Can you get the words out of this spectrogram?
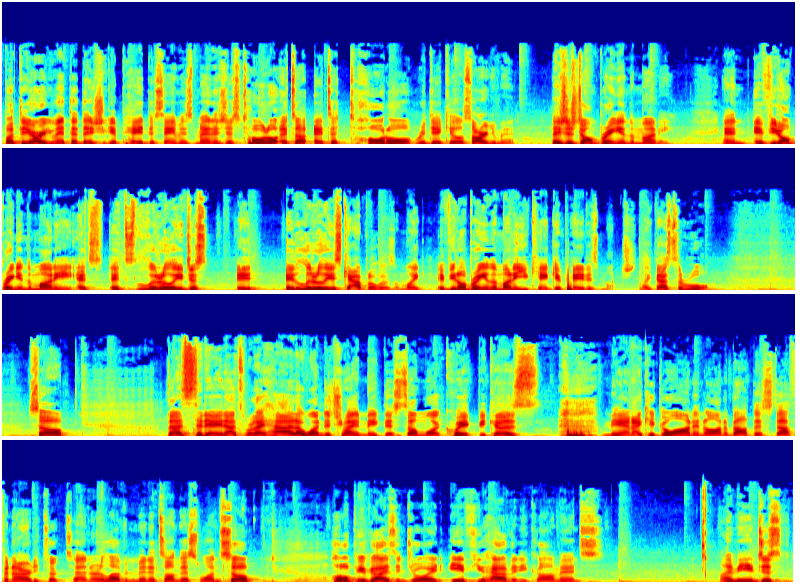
But the argument that they should get paid the same as men is just total it's a it's a total ridiculous argument. They just don't bring in the money. And if you don't bring in the money, it's it's literally just it it literally is capitalism. Like if you don't bring in the money, you can't get paid as much. Like that's the rule. So that's today. That's what I had. I wanted to try and make this somewhat quick because man, I could go on and on about this stuff and I already took 10 or 11 minutes on this one. So hope you guys enjoyed. If you have any comments, I mean, just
